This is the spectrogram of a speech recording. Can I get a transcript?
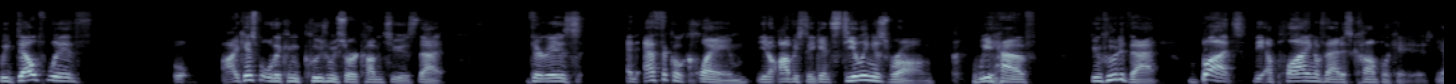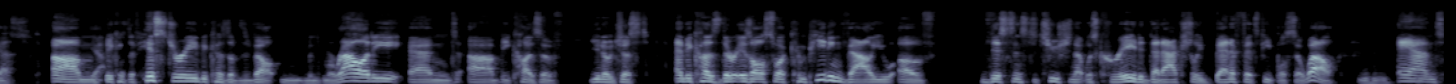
we dealt with. well, I guess what the conclusion we sort of come to is that there is an ethical claim. You know, obviously, again, stealing is wrong. We have concluded that, but the applying of that is complicated yes, um Yeah. because of history because of development morality and uh because of you know just and because there is also a competing value of this institution that was created that actually benefits people so well Mhm. and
